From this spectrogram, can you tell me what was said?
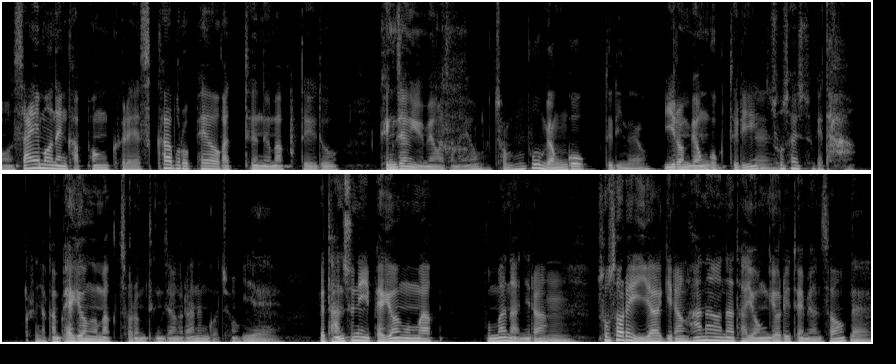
뭐 사이먼 앤 가펑클의 Scarborough Fair 같은 음악들도 굉장히 유명하잖아요. 전부 명곡들이네요. 이런 명곡들이 네. 소설 속에 다 그러니까. 약간 배경 음악처럼 등장을 하는 거죠. 예. 단순히 배경 음악뿐만 아니라 음. 소설의 이야기랑 하나하나 다 연결이 되면서 네.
